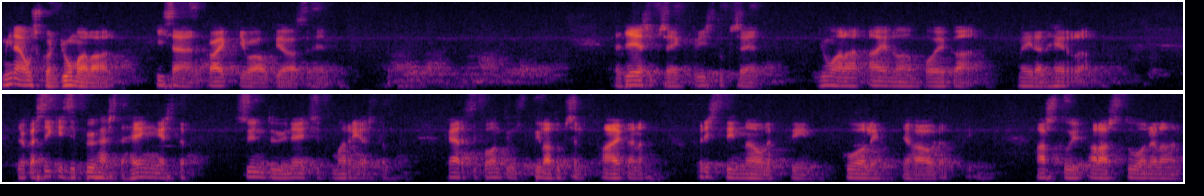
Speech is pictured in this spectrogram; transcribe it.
Minä uskon Jumalaan, Isään kaikkivaltiaaseen ja Jeesukseen Kristukseen, Jumalan ainoaan poikaan, meidän Herraan, joka sikisi pyhästä hengestä, syntyi neitsyt Mariasta, kärsi Pontius Pilatuksen aikana, ristiin naulettiin, kuoli ja haudattiin, astui alas tuonelaan,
